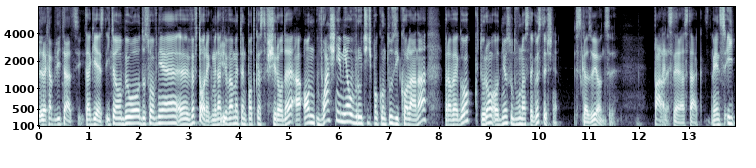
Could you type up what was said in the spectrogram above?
rehabilitacji. Tak jest. I to było dosłownie e, we wtorek. My nagrywamy ten podcast w środę, a on właśnie miał wrócić po kontuzji kolana prawego, którą odniósł 12 stycznia. Wskazujący. Palec teraz, tak. Więc i,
